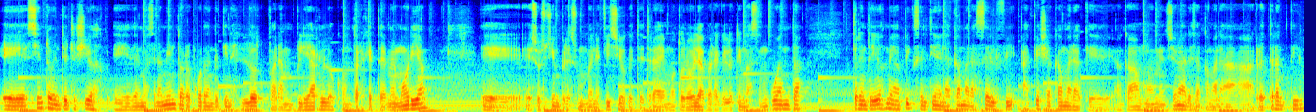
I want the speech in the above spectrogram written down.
128 eh, GB eh, de almacenamiento, recuerden que tienes slot para ampliarlo con tarjeta de memoria. Eh, eso siempre es un beneficio que te trae Motorola para que lo tengas en cuenta. 32 megapíxeles tiene la cámara selfie, aquella cámara que acabamos de mencionar, esa cámara retráctil,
